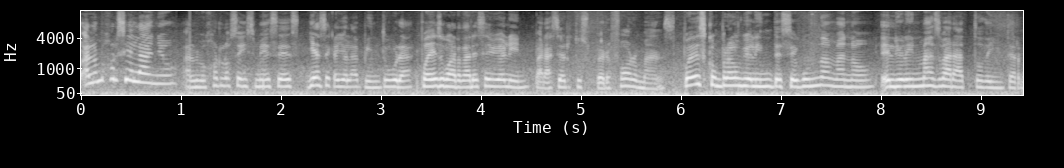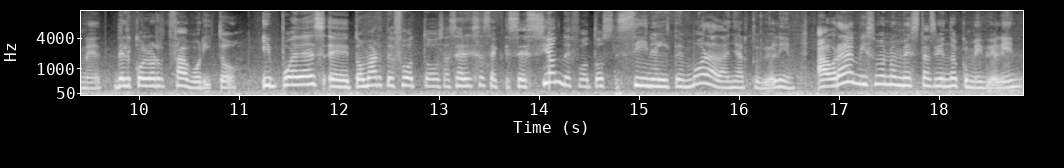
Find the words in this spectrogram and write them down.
a lo mejor sí el año, a lo mejor los seis meses, ya se cayó la pintura, puedes guardar ese violín para hacer tus performances. Puedes comprar un violín de segunda mano, el violín más barato de internet, del color favorito y puedes eh, tomarte fotos, hacer esa sesión de fotos sin el temor a dañar tu violín. Ahora mismo no me estás viendo con mi violín,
